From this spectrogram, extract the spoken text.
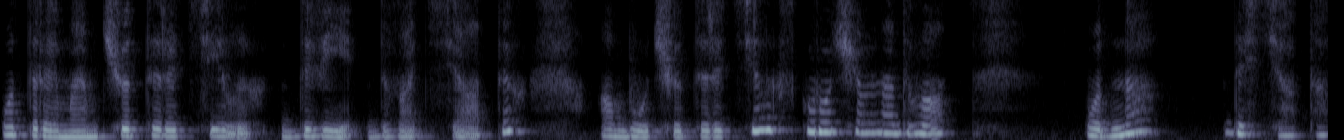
Отримаємо 4,2 або 4, цілих скорочуємо на 2, 1 десята.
